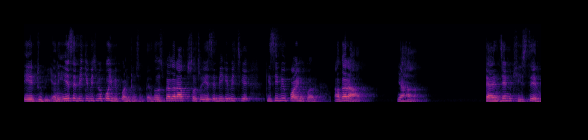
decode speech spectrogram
A to B यानी ए से बी के बीच में कोई भी पॉइंट हो सकता है। तो उस पर अगर आप सोचो ए से बी के बीच के किसी भी पॉइंट पर अगर आप यहाँ टेंजेंट खींचते हो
